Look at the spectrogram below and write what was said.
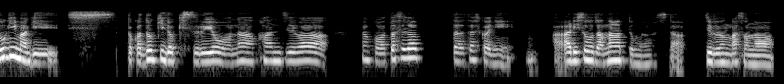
ドギマギしとかドキドキするような感じは、なんか私だったら確かにあありそうだなって思いました。自分がその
